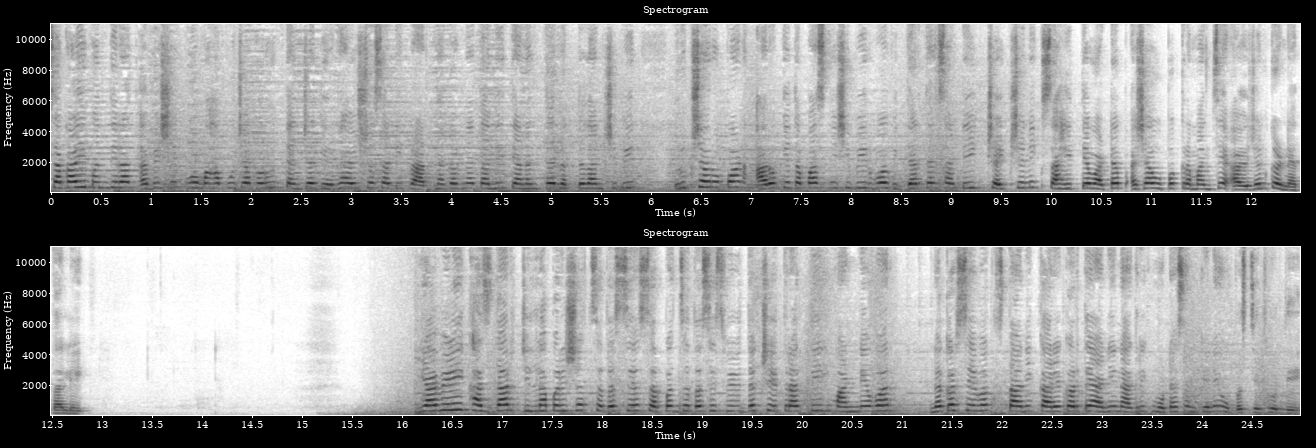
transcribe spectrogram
सकाळी मंदिरात अभिषेक व महापूजा करून त्यांच्या दीर्घायुष्यासाठी प्रार्थना करण्यात आली. त्यानंतर रक्तदान शिबिर वृक्षारोपण आरोग्य तपासणी शिबिर व विद्यार्थ्यांसाठी शैक्षणिक साहित्य वाटप अशा उपक्रमांचे आयोजन करण्यात आले. यावेळी खासदार जिल्हा परिषद सदस्य सरपंच तसेच विविध क्षेत्रातील मान्यवर नगरसेवक स्थानिक कार्यकर्ते आणि नागरिक मोठ्या संख्येने उपस्थित होते.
